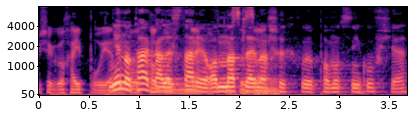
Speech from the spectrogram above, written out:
się go hypuje. Nie no tak, ale stary, on na tle sezonie? naszych e, pomocników się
